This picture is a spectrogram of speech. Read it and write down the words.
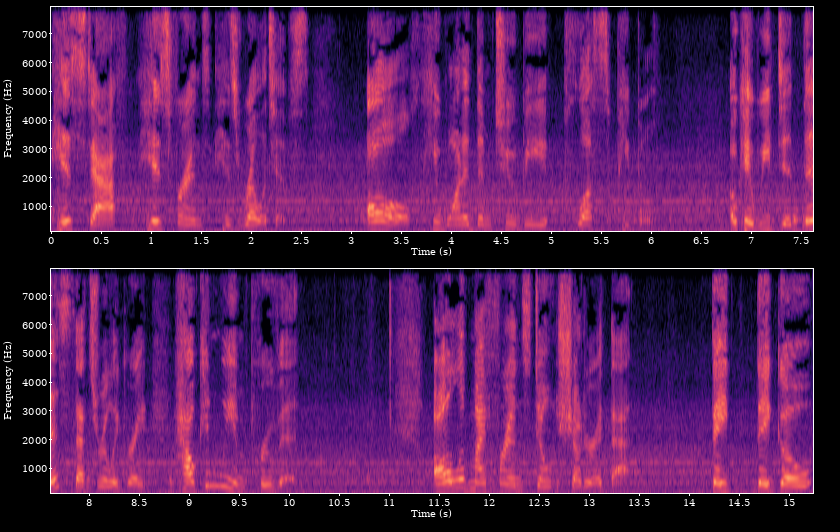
his staff, his friends, his relatives, all he wanted them to be plus people okay, we did this. That's really great. How can we improve it? All of my friends don't shudder at that. They they go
